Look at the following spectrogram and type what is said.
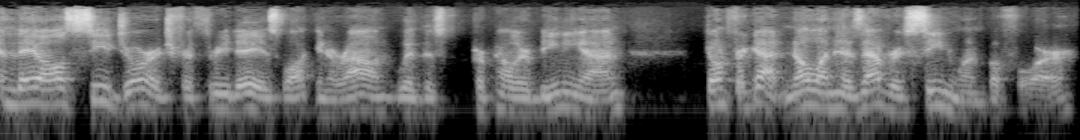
And they all see George for three days walking around with this propeller beanie on. Don't forget, no one has ever seen one before.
